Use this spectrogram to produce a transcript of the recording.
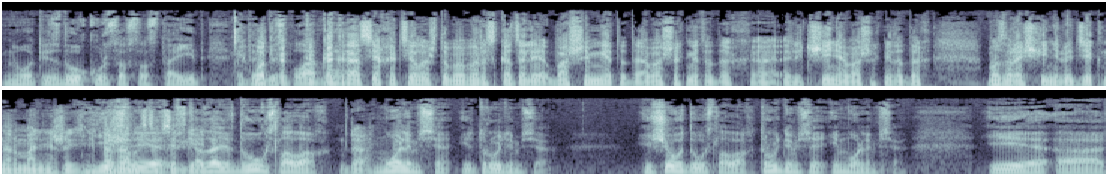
вот, из двух курсов состоит. Это вот как, как раз я хотела, чтобы вы рассказали ваши методы, о ваших методах э, лечения, о ваших методах возвращения людей к нормальной жизни. Если Пожалуйста, Сергей. сказать в двух словах, да. молимся и трудимся. Еще в двух словах, трудимся и молимся. И э,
